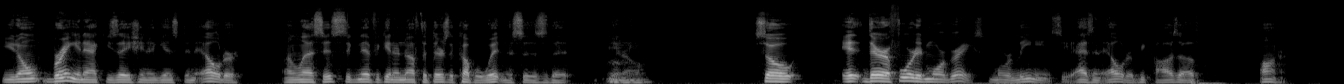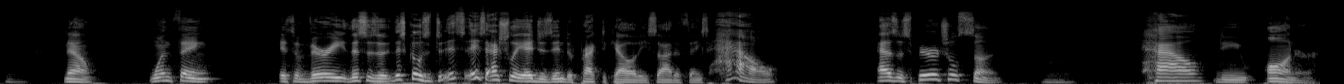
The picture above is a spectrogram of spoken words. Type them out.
You don't bring an accusation against an elder unless it's significant enough that there's a couple witnesses that, you Mhm. know. So it, they're afforded more grace, more leniency as an elder because of honor. Mhm. Now, one thing, it's a very this is a this goes to this this actually edges into practicality side of things. How, as a spiritual son, Mm. how do you honor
